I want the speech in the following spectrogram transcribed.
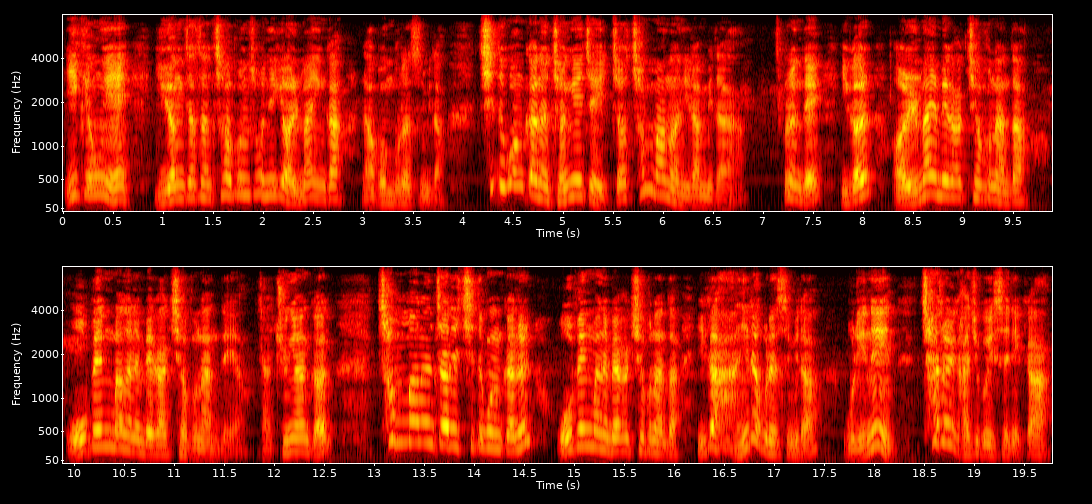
이 경우에 유형자산 처분 손익이 얼마인가? 라고 물었습니다. 취득원가는 정해져 있죠. 1000만 원이랍니다. 그런데 이걸 얼마에 매각 처분한다? 500만 원에 매각 처분한대요. 자, 중요한 건 1000만 원짜리 취득원가를 500만 원에 매각 처분한다. 이거 아니라고 그랬습니다. 우리는 차를 가지고 있으니까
